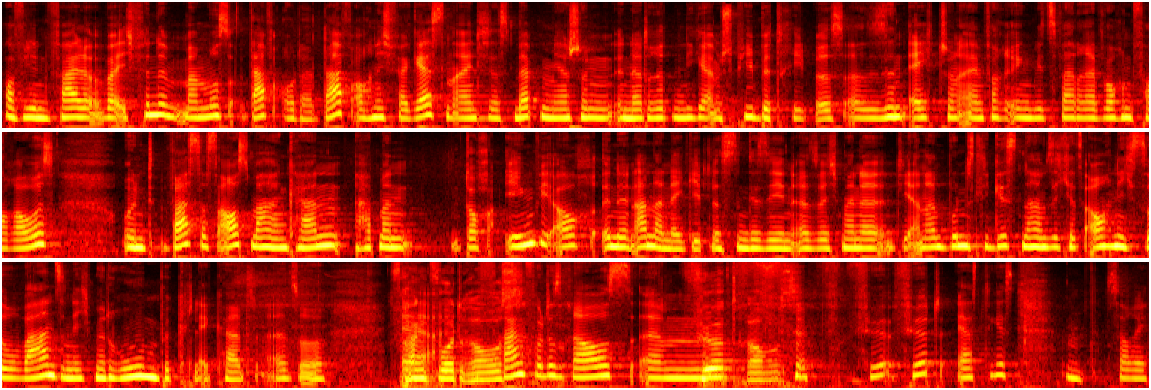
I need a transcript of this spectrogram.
Auf jeden Fall, aber ich finde, man muss, darf oder darf auch nicht vergessen eigentlich, dass Meppen ja schon in der dritten Liga im Spielbetrieb ist. Also sie sind echt schon einfach irgendwie zwei, drei Wochen voraus. Und was das ausmachen kann, hat man doch irgendwie auch in den anderen Ergebnissen gesehen. Also ich meine, die anderen Bundesligisten haben sich jetzt auch nicht so wahnsinnig mit Ruhm bekleckert. Also Frankfurt äh, raus. Frankfurt ist raus. Ähm, Fürth raus. Für, Fürth, Erstligist? Hm, sorry.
